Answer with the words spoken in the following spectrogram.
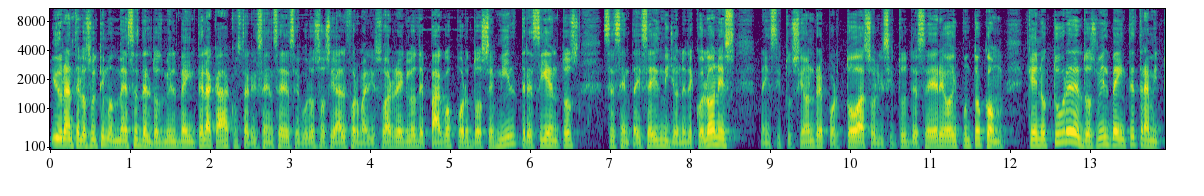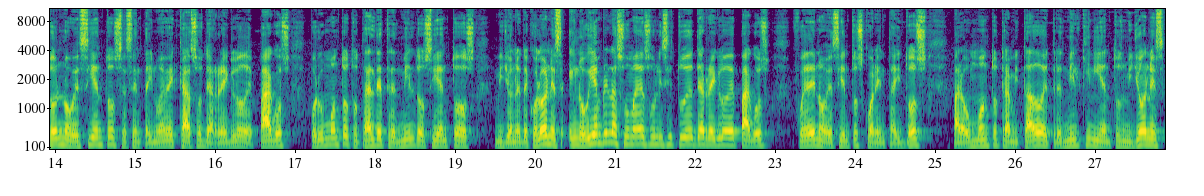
Y durante los últimos meses del 2020, la Caja Costarricense de Seguro Social formalizó arreglos de pago por 12.366 millones de colones. La institución reportó a solicitud de CROI.com que en octubre del 2020 tramitó 969 casos de arreglo de pagos por un monto total de 3.200 millones de colones. En noviembre, la suma de solicitudes de arreglo de pagos fue de 942 para un monto tramitado de 3.500 millones.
